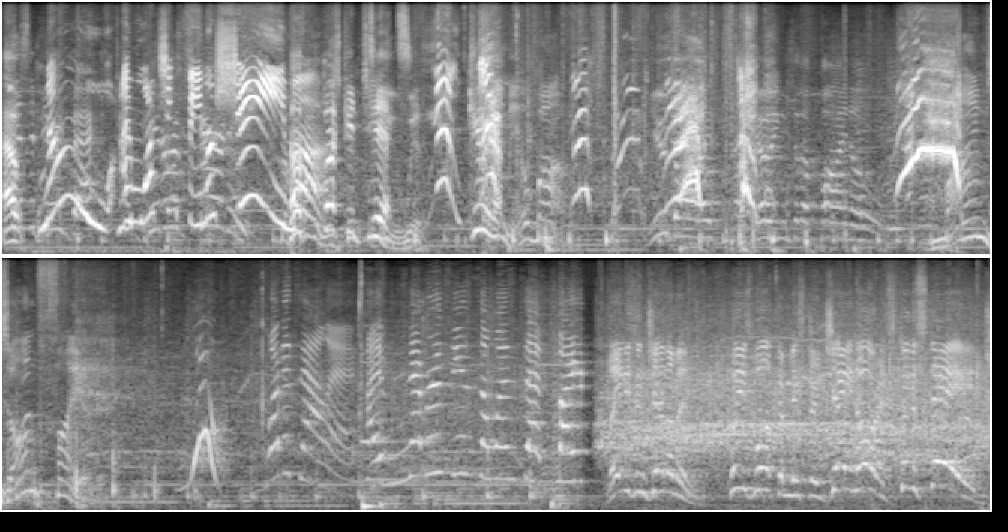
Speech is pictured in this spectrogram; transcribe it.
Out. No, I'm watching Fame or Shame. Tough fucking tits. with Give it up. Female You guys are going to the final. Mimes on fire. Woo! What a talent. I have never seen someone set fire. Ladies and gentlemen, please welcome Mr. Jay Norris to the stage.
